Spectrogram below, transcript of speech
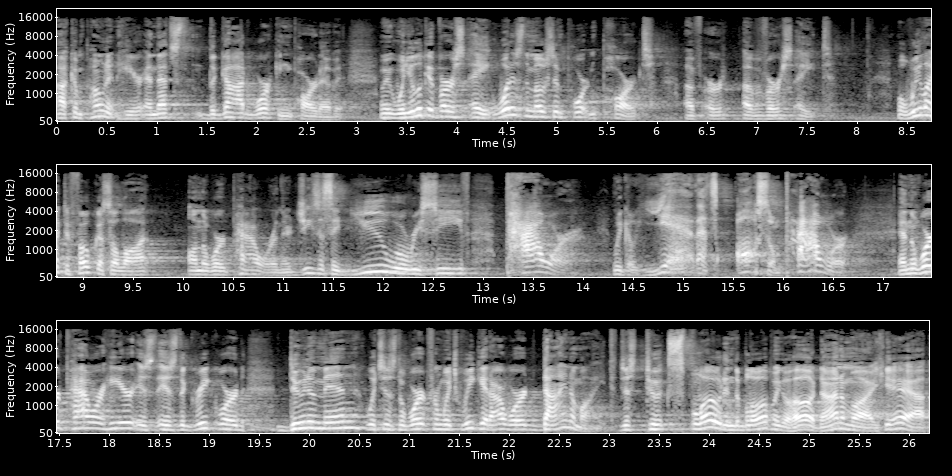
uh, component here, and that's the God working part of it. I mean, when you look at verse 8, what is the most important part of, of verse 8? Well, we like to focus a lot on the word power in there. Jesus said, You will receive power. We go, Yeah, that's awesome, power. And the word power here is, is the Greek word dunamin, which is the word from which we get our word dynamite. Just to explode and to blow up and go, oh, dynamite, yeah.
